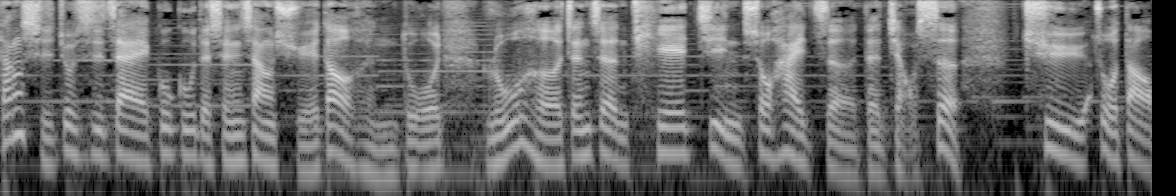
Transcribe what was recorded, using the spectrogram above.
当时就是在姑姑的身上学到很多，如何真正贴近受害者的角色，去做到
